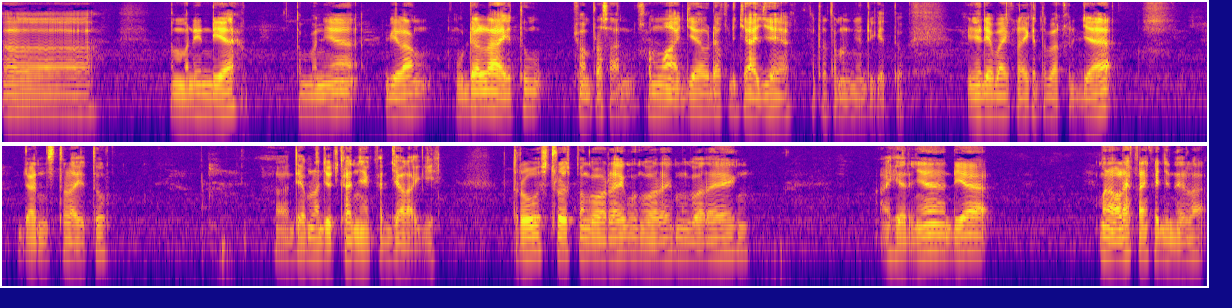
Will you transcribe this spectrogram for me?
uh, nemenin dia temennya bilang udahlah itu cuma perasaan kamu aja udah kerja aja ya kata temennya gitu ini dia balik lagi ke tempat kerja dan setelah itu uh, dia melanjutkannya kerja lagi. Terus terus menggoreng menggoreng menggoreng. Akhirnya dia menoleh ke jendela.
